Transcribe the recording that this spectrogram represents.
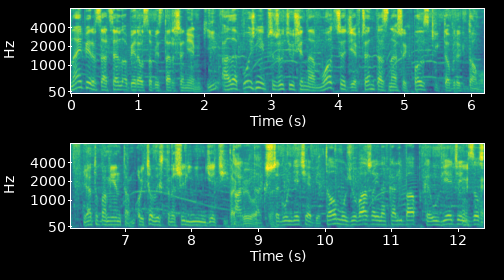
Najpierw za cel obierał sobie starsze Niemki, ale później przerzucił się na młodsze dziewczęta z naszych polskich dobrych domów. Ja to pamiętam. Ojcowie straszyli nim dzieci. Tak Tak, było, tak, tak. szczególnie ciebie. Tomuś, uważaj na kalibabkę, uwiedzie i zostawi.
